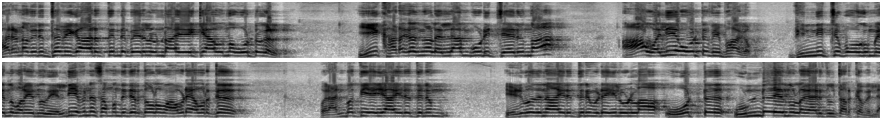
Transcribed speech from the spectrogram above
ഭരണവിരുദ്ധ വികാരത്തിന്റെ പേരിൽ ഉണ്ടായേക്കാവുന്ന വോട്ടുകൾ ഈ ഘടകങ്ങളെല്ലാം കൂടി ചേരുന്ന ആ വലിയ വോട്ട് വിഭാഗം ഭിന്നിച്ചു പോകും എന്ന് പറയുന്നത് എൽ ഡി എഫിനെ സംബന്ധിച്ചിടത്തോളം അവിടെ അവർക്ക് ഒരു അൻപത്തി അയ്യായിരത്തിനും എഴുപതിനായിരത്തിനും ഇടയിലുള്ള വോട്ട് ഉണ്ട് എന്നുള്ള കാര്യത്തിൽ തർക്കമില്ല.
